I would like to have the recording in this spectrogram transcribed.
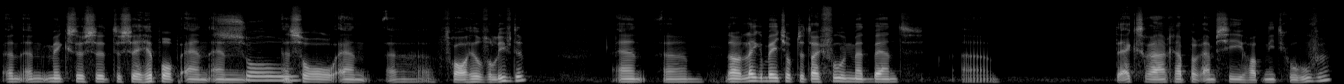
Een, een mix tussen, tussen hip-hop en, en Soul. en soul en eh, vooral heel veel liefde. En ehm dat leek een beetje op de Typhoon met band. Ehm, de extra rapper MC had niet gehoeven.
